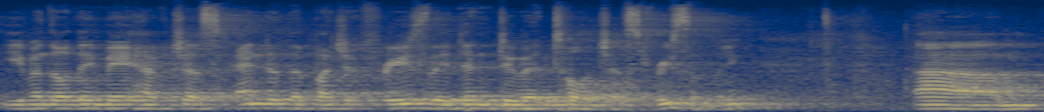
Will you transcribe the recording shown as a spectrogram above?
even though they may have just ended the budget freeze, they didn't do it until just recently. Um,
